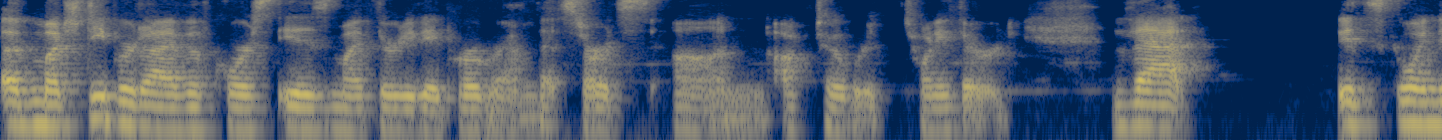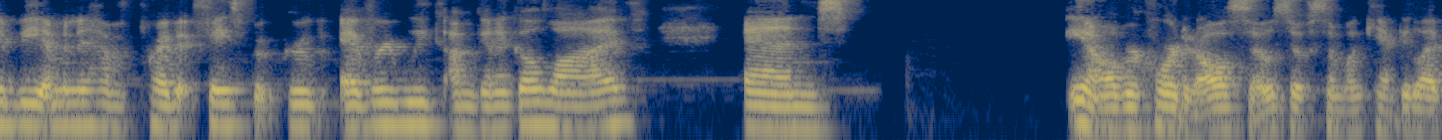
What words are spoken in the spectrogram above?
a much deeper dive, of course, is my 30 day program that starts on October 23rd. That it's going to be, I'm going to have a private Facebook group every week. I'm going to go live and you know, I'll record it also. So if someone can't be live,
